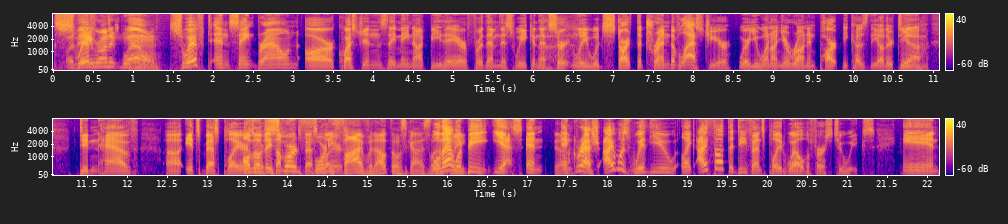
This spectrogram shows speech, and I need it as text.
Swift, they run it well. Swift and St. Brown are questions. They may not be there for them this week, and that certainly would start the trend of last year, where you went on your run in part because the other team Yeah. didn't have uh, its best players. Although or they some of scored its best players. 45 without those guys last Well, that week. would be yes, and Yeah. and Gresh, I was with you. Like I thought the defense played well the first two weeks, and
